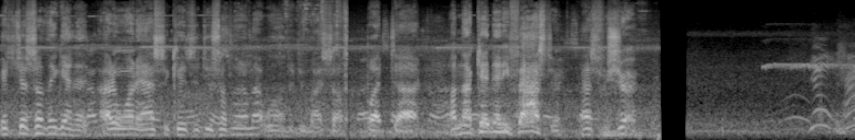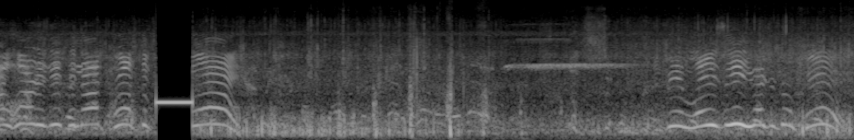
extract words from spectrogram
it's just something again that I don't want to ask the kids to do something I'm not willing to do myself. But uh, I'm not getting any faster, that's for sure. Yo, how hard is it to not cross the line? You're Being lazy? You guys just don't care.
